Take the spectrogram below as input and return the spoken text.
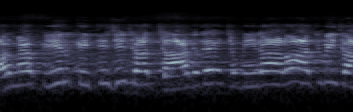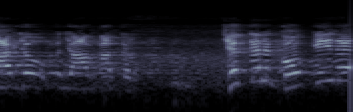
ਔਰ ਮੈਂ ਅਪੀਲ ਕੀਤੀ ਸੀ ਜਦ ਜਾਗਦੇ ਜ਼ਮੀਰਾਂ ਵਾਲੋ ਅੱਜ ਵੀ ਜਾਗ ਜਾਓ ਪੰਜਾਬ ਖਾਤਰ। ਜਿਸ ਦਿਨ ਗੋਗੀ ਨੇ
